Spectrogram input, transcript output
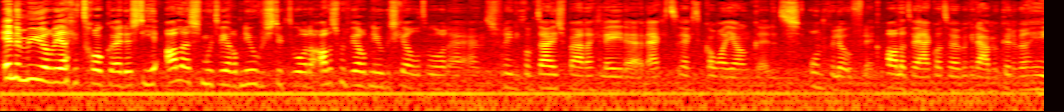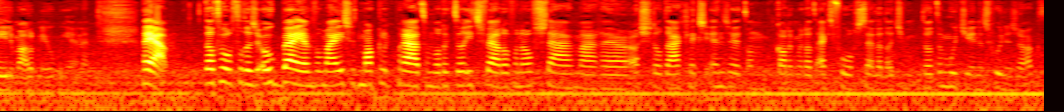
in de muur weer getrokken. Dus die, alles moet weer opnieuw gestuukt worden, alles moet weer opnieuw geschilderd worden. En vriend komt thuis een paar dagen geleden en echt, echt kan wel janken. Het is ongelooflijk. Al het werk wat we hebben gedaan, we kunnen weer helemaal opnieuw beginnen. Nou ja, dat hoort er dus ook bij. En voor mij is het makkelijk praten omdat ik er iets verder vanaf sta. Maar uh, als je er dagelijks in zit, dan kan ik me dat echt voorstellen dat, je, dat een moedje in de schoenen zakt.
